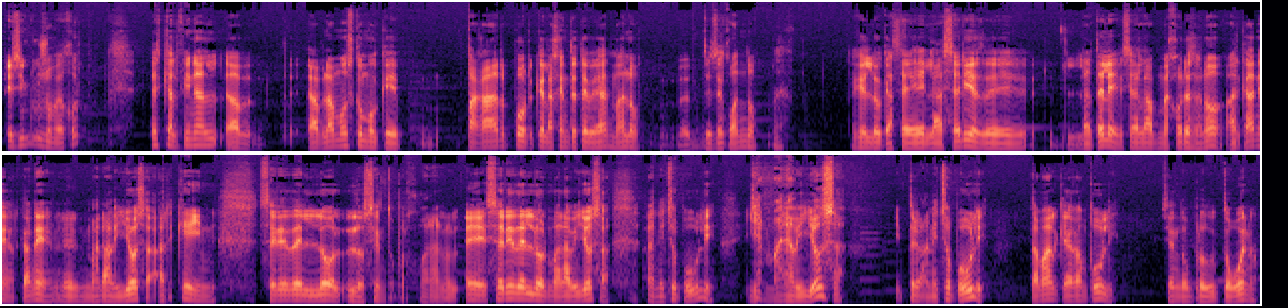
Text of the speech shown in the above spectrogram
es incluso mejor. Es que al final hablamos como que pagar porque la gente te vea es malo. ¿Desde cuándo? Es lo que hace las series de la tele, sean las mejores o no. Arcane, Arcane, maravillosa. Arcane, serie del LOL, lo siento por jugar a LOL. Eh, serie del LOL, maravillosa. Han hecho Publi. Y es maravillosa. Pero han hecho Publi. Está mal que hagan Publi, siendo un producto bueno.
